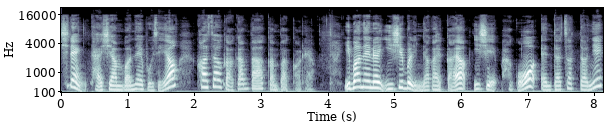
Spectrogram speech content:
실행 다시 한번 해보세요. 커서가 깜빡깜빡 거려요. 이번에는 20을 입력할까요? 20 하고 엔터 쳤더니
